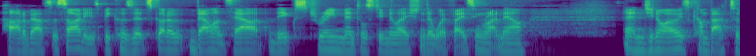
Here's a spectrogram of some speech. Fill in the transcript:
part of our society is because it's got to balance out the extreme mental stimulation that we're facing right now. And, you know, I always come back to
